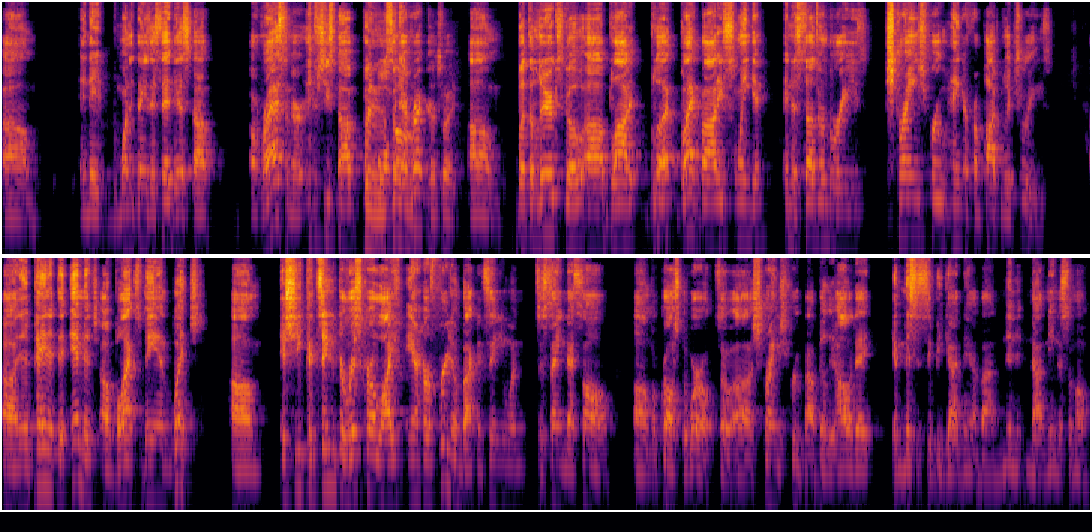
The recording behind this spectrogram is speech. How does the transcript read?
Um, and they one of the things they said they stop harassing her if she stopped performing that record. That's right. Um, but the lyrics go uh, black, black, black body swinging in the southern breeze, strange fruit hanging from popular trees. Uh, and it painted the image of blacks being lynched. Um, and she continued to risk her life and her freedom by continuing to sing that song um, across the world. So, uh, "Strange Fruit" by Billie Holiday and "Mississippi Goddamn" by Nina, not Nina Simone.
